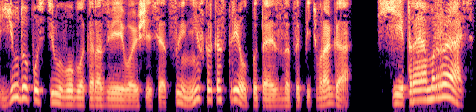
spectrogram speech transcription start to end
Юдо пустил в облако развеивающейся ци несколько стрел, пытаясь зацепить врага. «Хитрая мразь!»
